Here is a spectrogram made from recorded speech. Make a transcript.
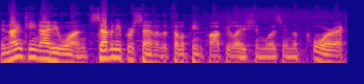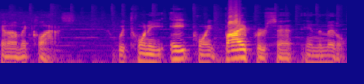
In 1991, 70% of the Philippine population was in the poor economic class, with 28.5% in the middle.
